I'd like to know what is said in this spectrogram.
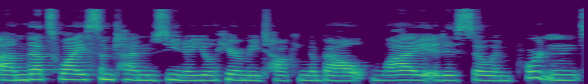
um, that's why sometimes you know you'll hear me talking about why it is so important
